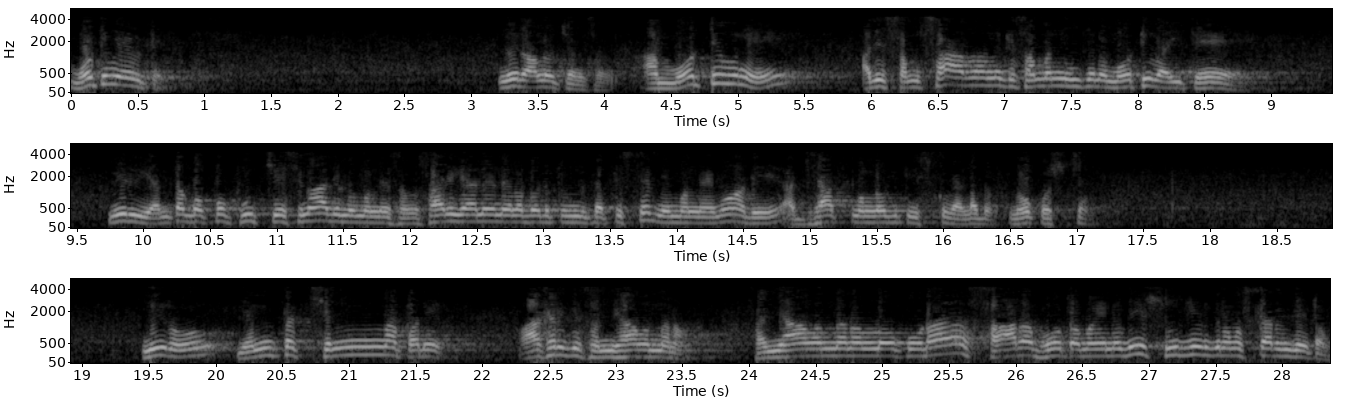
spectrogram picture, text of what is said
Motive ఏమిటి? మీరు ఆలోచించండి. ఆ మోటివ్ని అది సంసారానికి సంబంధించిన మోటివ్ అయితే మీరు ఎంత గొప్ప పూజ చేసినా అది మిమ్మల్ని సంసారిగానే నిలబడుతుంది తప్పిస్తే మిమ్మల్ని ఏమో అది అధ్యాత్మంలోకి తీసుకువెళ్ళదు. నో క్వశ్చన్ మీరు ఎంత చిన్న పని ఆఖరికి సంధ్యావందనం. సంధ్యావందనంలో కూడా సారభూతమైనది సూర్యుడికి నమస్కారం చేయటం.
